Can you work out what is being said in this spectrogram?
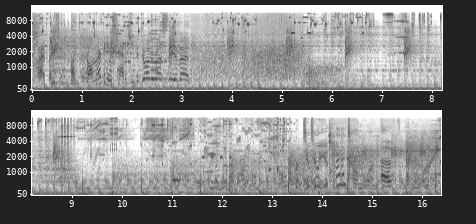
clap, give like strong marketing strategy. Enjoy the rest of the event. Opportunity of content of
